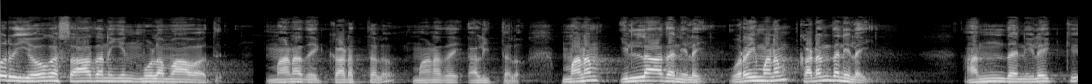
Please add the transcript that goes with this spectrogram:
ஒரு யோக சாதனையின் மூலமாவது மனதை கடத்தலோ மனதை அழித்தலோ மனம் இல்லாத நிலை உரைமனம் கடந்த நிலை அந்த நிலைக்கு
